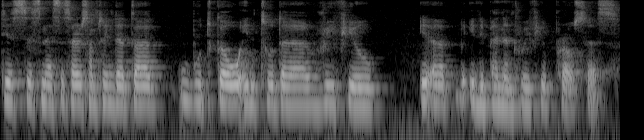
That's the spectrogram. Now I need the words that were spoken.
this is necessarily something that uh, would go into the review, uh, independent review process.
